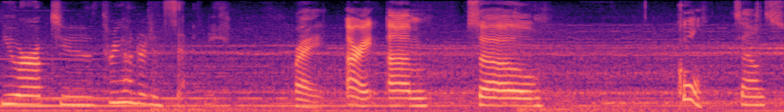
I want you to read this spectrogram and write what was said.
You are up to 370. Right. All right. Um. So. Cool. Sounds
